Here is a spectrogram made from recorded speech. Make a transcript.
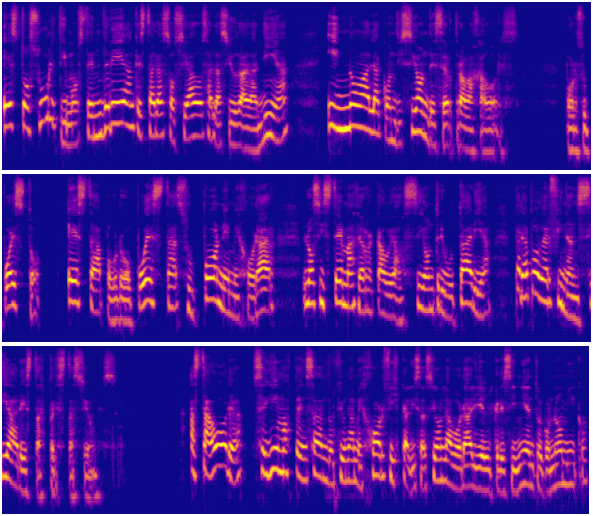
Estos últimos tendrían que estar asociados a la ciudadanía y no a la condición de ser trabajadores. Por supuesto, Esta propuesta supone mejorar los sistemas de recaudación tributaria para poder financiar estas prestaciones. Hasta ahora seguimos pensando que una mejor fiscalización laboral y el crecimiento económico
